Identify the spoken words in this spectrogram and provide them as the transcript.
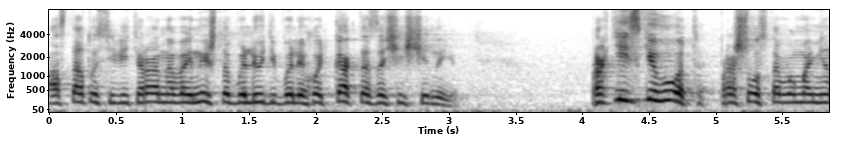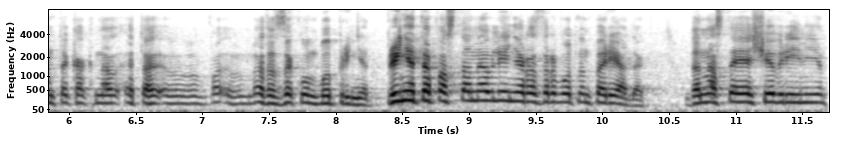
о статусе ветерана войны, чтобы люди были хоть как-то защищены. Практически год прошел с того момента, как это, э, этот закон был принят. Принято постановление, разработан порядок. До настоящего времени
